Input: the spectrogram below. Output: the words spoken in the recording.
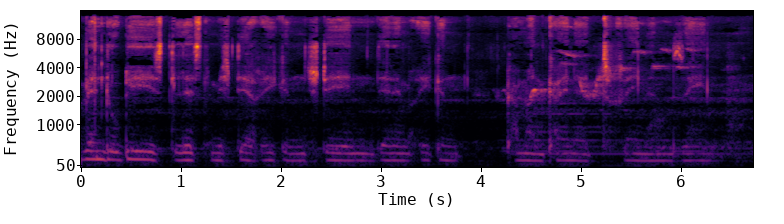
Wenn du gehst, lässt mich der Regen stehen, denn im Regen kann man keine Tränen sehen.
